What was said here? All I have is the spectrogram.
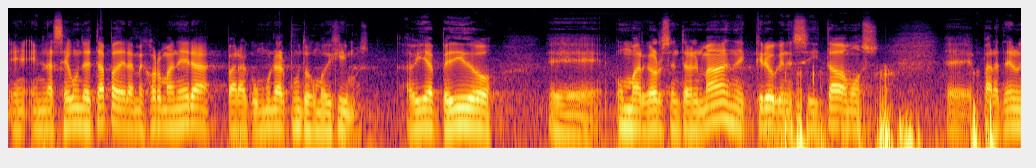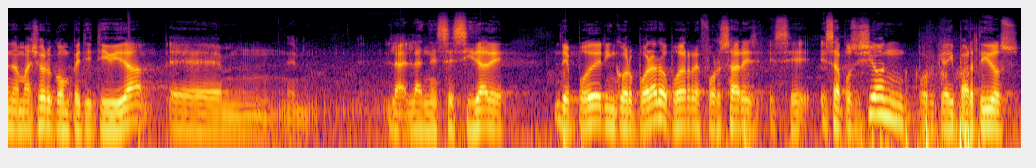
en, la segunda etapa de la mejor manera para acumular puntos, como dijimos. Había pedido un marcador central más, creo que necesitábamos eh, para tener una mayor competitividad, eh, la, necesidad de, poder incorporar o poder reforzar esa posición, porque hay partidos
